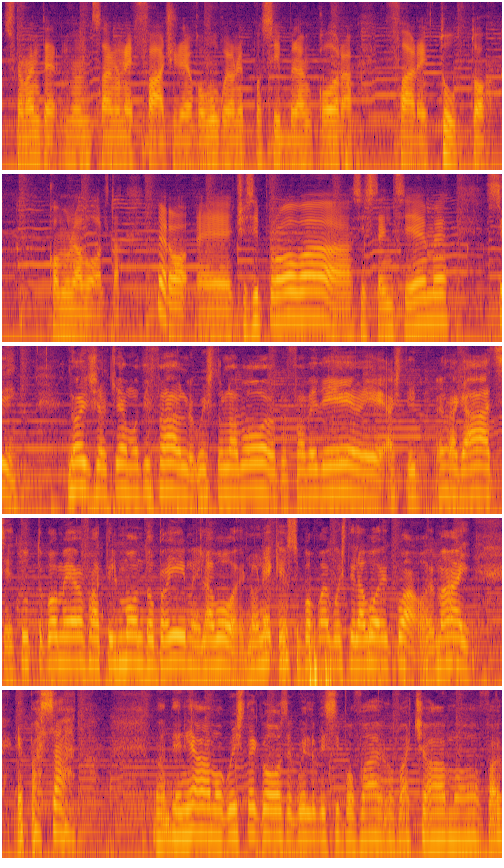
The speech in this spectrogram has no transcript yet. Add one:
sicuramente non, sa, non è facile, comunque non è possibile ancora fare tutto come una volta, però eh, ci si prova, si sta insieme. Sì, noi cerchiamo di farlo questo lavoro per far vedere a questi ragazzi tutto come era fatto il mondo prima, i lavori. Non è che si può fare questi lavori qua, ormai è passato. Manteniamo queste cose, quello che si può fare lo facciamo, far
